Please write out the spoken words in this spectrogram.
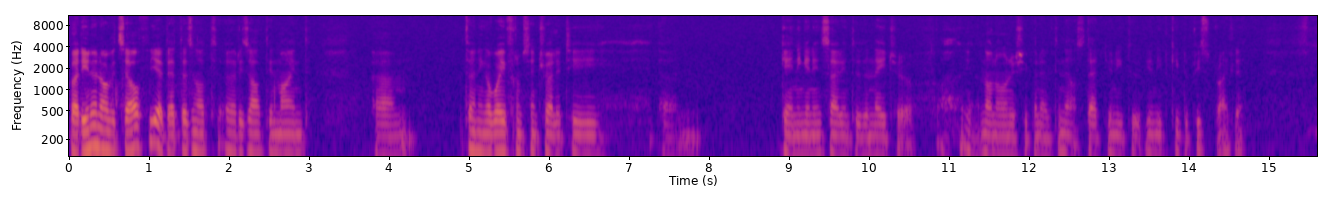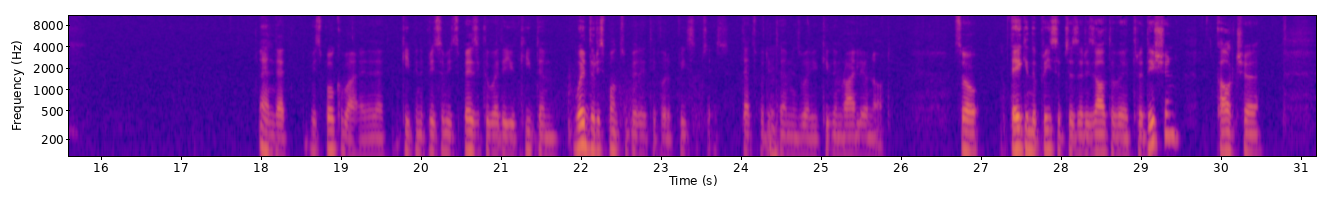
But in and of itself, yeah, that does not uh, result in mind um, turning away from sensuality, um, gaining an insight into the nature of uh, you know, non-ownership and everything else. That you need to you need to keep the precepts rightly. And that we spoke about it, that keeping the precepts is basically whether you keep them, where the responsibility for the precepts is. That's what Mm. determines whether you keep them rightly or not. So, taking the precepts as a result of a tradition, culture,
